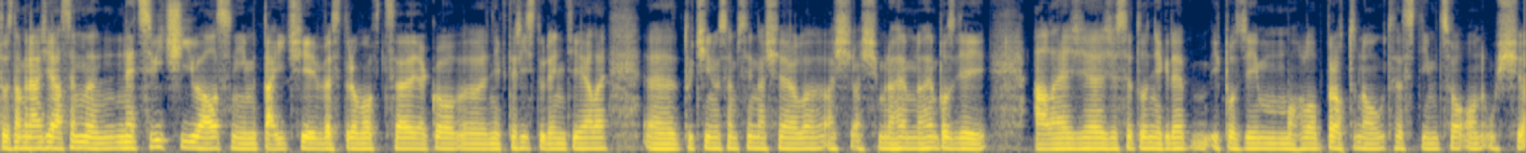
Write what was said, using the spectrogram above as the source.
To znamená, že já jsem necvičíval s ním tajči ve Stromovce lehce jako e, někteří studenti, ale e, tu Čínu jsem si našel až, až mnohem, mnohem později, ale že, že se to někde i později mohlo protnout s tím, co on už e,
